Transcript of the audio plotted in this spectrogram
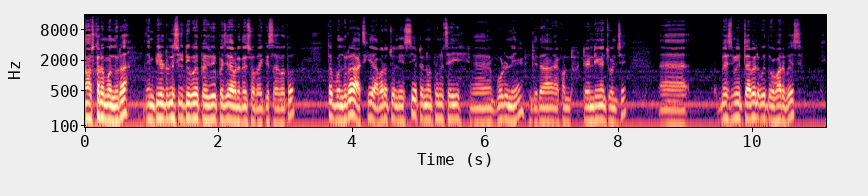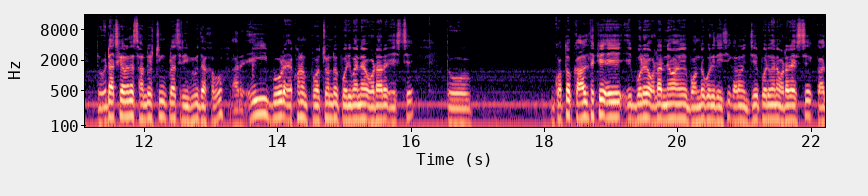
নমস্কার বন্ধুরা এমপি ইলেকট্রনিক্স ইউটিউবে ফেসবুক পেজে আপনাদের সবাইকে স্বাগত। তো বন্ধুরা, আজকে আবারও চলে এসেছি একটা নতুন সেই বোর্ড নিয়ে, যেটা এখন ট্রেন্ডিংয়ে চলছে। Bass mid treble with over bass তো এটা আজকে আমাদের সাউন্ড টেস্টিং প্লাস রিভিউ দেখাবো। আর এই বোর্ড এখন প্রচণ্ড পরিমাণে অর্ডার এসছে। তো গতকাল থেকে এই বোর্ডের অর্ডার নেওয়া আমি বন্ধ করে দিয়েছি, কারণ যে পরিমাণে অর্ডার এসছে, কাজ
